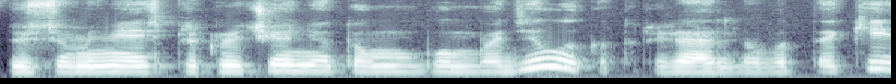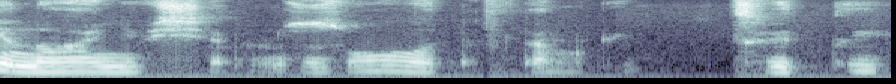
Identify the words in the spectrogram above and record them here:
То есть у меня есть приключения Тома Бомбадила, которые реально вот такие, но они все там золото, там цветы.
